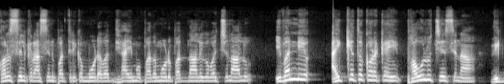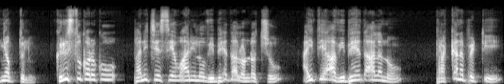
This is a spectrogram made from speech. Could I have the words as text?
కొలసిల్కి రాసిన పత్రిక మూడవ అధ్యాయము పదమూడు పద్నాలుగు వచనాలు ఇవన్నీ ఐక్యత కొరకై పౌలు చేసిన విజ్ఞప్తులు క్రీస్తు కొరకు పనిచేసే వారిలో విభేదాలు ఉండొచ్చు అయితే ఆ విభేదాలను ప్రక్కన పెట్టి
